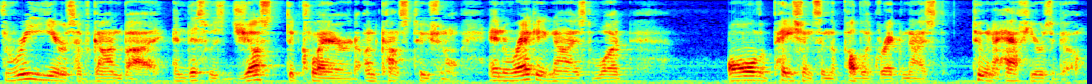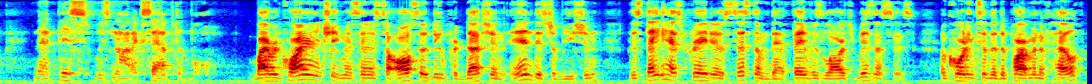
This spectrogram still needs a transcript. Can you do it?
Three years have gone by, and this was just declared unconstitutional and recognized what all the patients in the public recognized two and a half years ago that this was not acceptable. By requiring treatment centers to also do production and distribution, the state has created a system that favors large businesses. According to the Department of Health,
